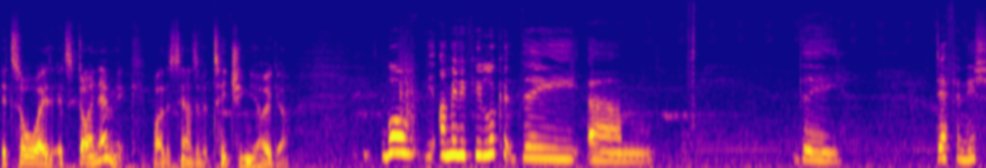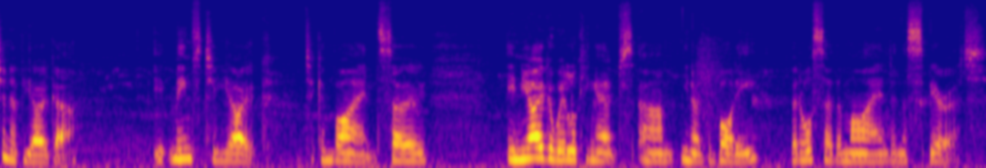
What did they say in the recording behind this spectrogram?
it's always it's dynamic by the sounds of it. Teaching yoga. Well, I mean, if you look at the um, the definition of yoga, it means to yoke, to combine. So, in yoga, we're looking at um, you know the body, but also the mind and the spirit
